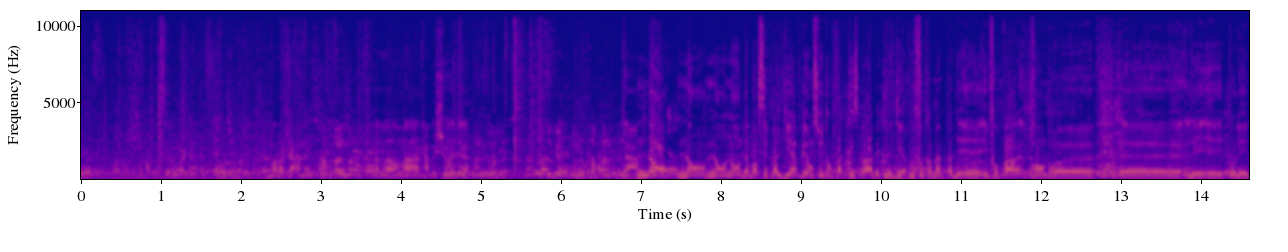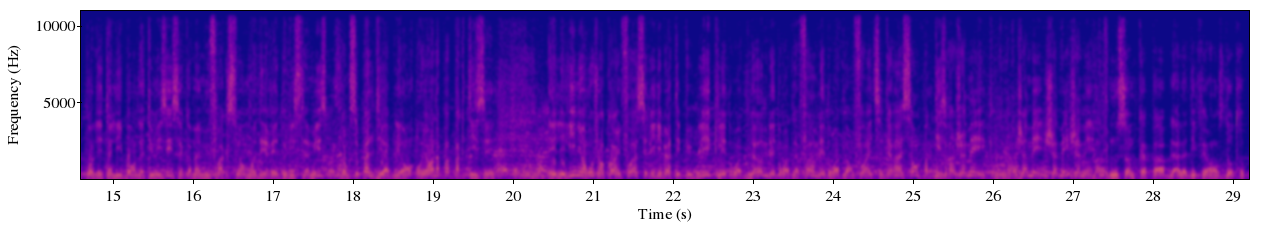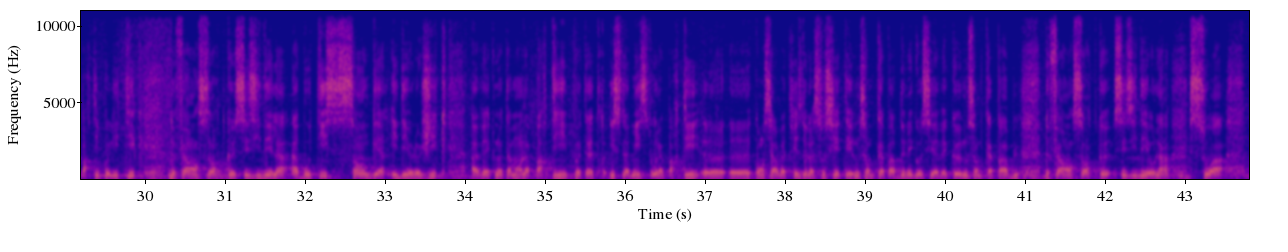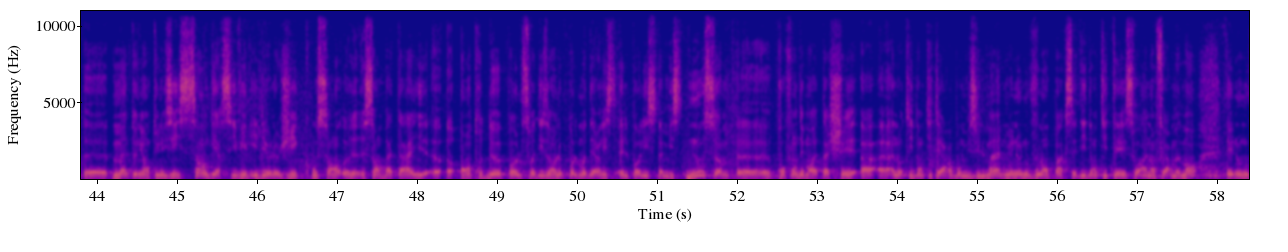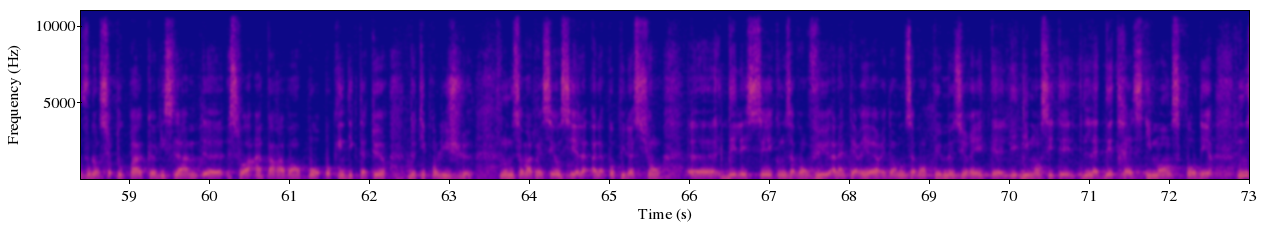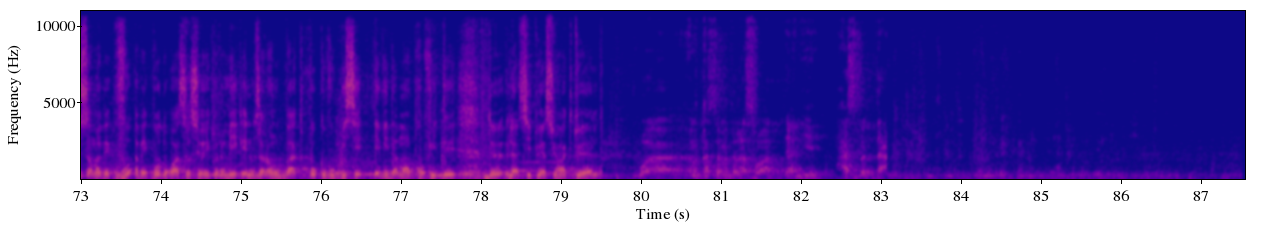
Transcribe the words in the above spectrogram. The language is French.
Assalamu alaikum. رجعنا اللهم ارحم الشهداء Non, non, non, non. D'abord, c'est pas le diable, et ensuite, on pactise pas avec le diable. Il faut quand même pas, il faut pas prendre euh, euh, les, pour les pour les talibans de la Tunisie, c'est quand même une fraction modérée de l'islamisme. Donc, c'est pas le diable, et on n'a pas pactisé. Et les lignes rouges, encore une fois, c'est les libertés publiques, les droits de l'homme, les droits de la femme, les droits de l'enfant, etc. Et ça, on pactisera jamais, jamais, jamais, jamais. Nous sommes capables, à la différence d'autres partis politiques, de faire en sorte que ces idées-là aboutissent sans guerre idéologique avec notamment la partie peut-être islamiste ou la partie euh, euh, conservatrice de la société. Nous sommes capables de négocier avec eux, nous sommes capables de faire en sorte que ces idéaux-là soient euh, maintenus en Tunisie sans guerre civile idéologique ou sans, bataille entre deux pôles, soi-disant le pôle moderniste et le pôle islamiste. Nous sommes profondément attachés à, à notre identité arabo-musulmane, mais nous ne voulons pas que cette identité soit un enfermement et nous ne voulons surtout pas que l'islam soit un paravent pour aucune dictature de type religieux. Nous nous sommes adressés aussi à la, population euh, délaissée que nous avons vue à l'intérieur et dont nous avons pu mesurer euh, l'immensité, la détresse immense pour dire nous sommes avec vous, avec vos droits socio-économiques et nous allons nous battre pour que vous puissiez évidemment profiter de la situation actuelle.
